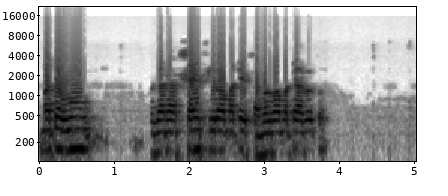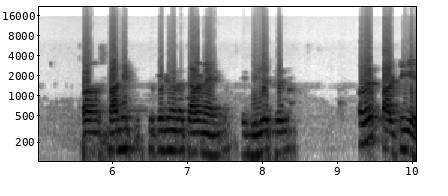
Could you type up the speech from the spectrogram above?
માટે હું બધાના સેન્સ લેવા માટે સાંભળવા માટે આવ્યો હતો. પણ સ્થાનિક ચૂંટણીઓને કારણે એ ડિલે થયું. હવે પાર્ટીએ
